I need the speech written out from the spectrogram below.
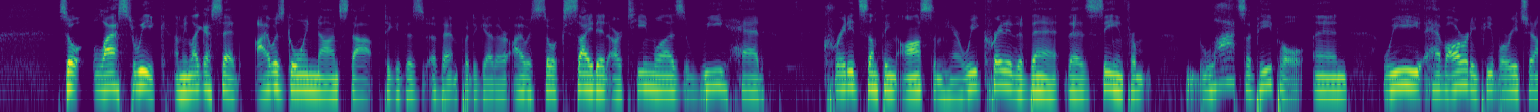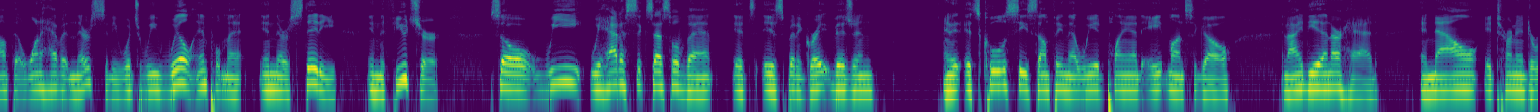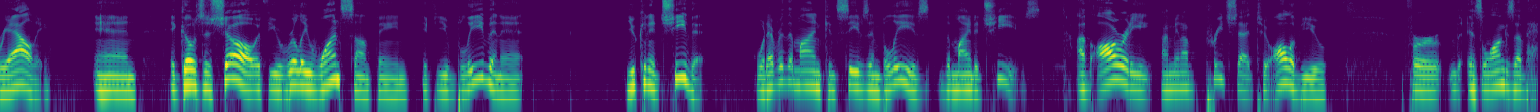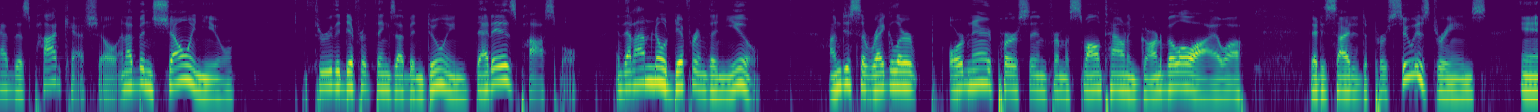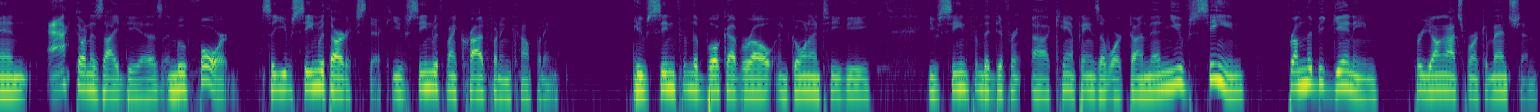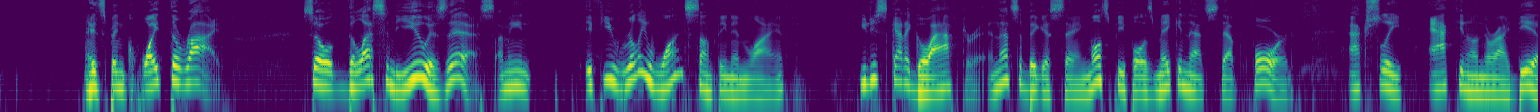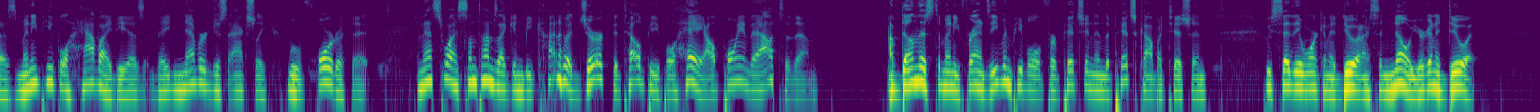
So last week, I mean, like I said, I was going nonstop to get this event put together. I was so excited. Our team was. We had created something awesome here. We created an event that is seen from lots of people. And we have already people reaching out that want to have it in their city, which we will implement in their city in the future. So we we had a successful event. It's it's been a great vision, and it, it's cool to see something that we had planned eight months ago, an idea in our head, and now it turned into reality. And it goes to show if you really want something, if you believe in it, you can achieve it. Whatever the mind conceives and believes, the mind achieves. I've already, I mean, I've preached that to all of you for as long as I've had this podcast show, and I've been showing you through the different things I've been doing that is possible and that I'm no different than you. I'm just a regular, ordinary person from a small town in Garnavillo, Iowa that decided to pursue his dreams and act on his ideas and move forward. So you've seen with Arctic Stick, you've seen with my crowdfunding company, you've seen from the book I've wrote and going on TV, you've seen from the different uh, campaigns I worked on, then you've seen from the beginning for Young Entrepreneur Convention. It's been quite the ride. So the lesson to you is this. I mean, if you really want something in life, you just got to go after it. And that's the biggest thing. Most people is making that step forward, actually acting on their ideas. Many people have ideas, they never just actually move forward with it. And that's why sometimes I can be kind of a jerk to tell people, hey, I'll point it out to them. I've done this to many friends, even people for pitching in the pitch competition who said they weren't going to do it. And I said, no, you're going to do it.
